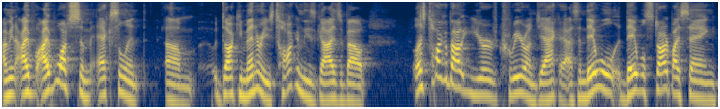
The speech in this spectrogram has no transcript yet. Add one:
I mean, I've I've watched some excellent um, documentaries talking to these guys about. Let's talk about your career on Jackass, and they will they will start by saying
